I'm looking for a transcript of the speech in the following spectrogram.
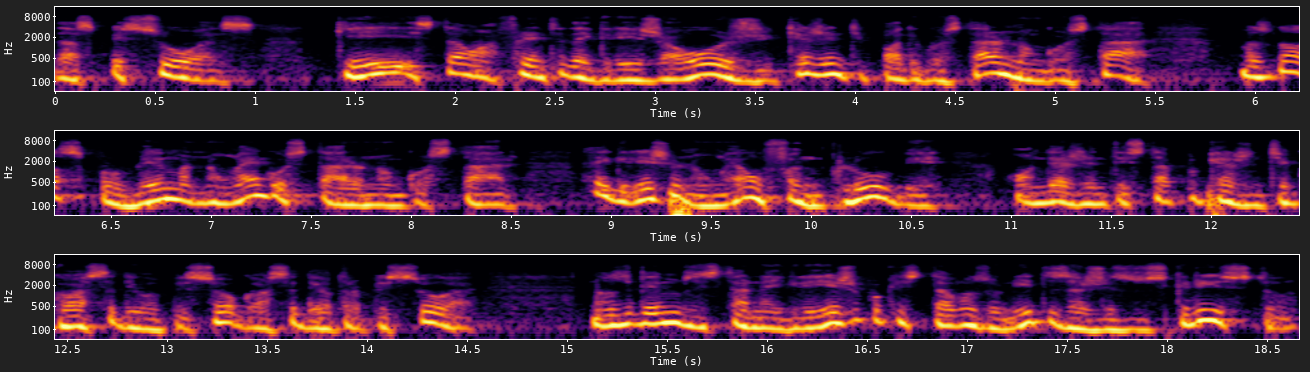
das pessoas que estão à frente da igreja hoje, que a gente pode gostar ou não gostar, mas nosso problema não é gostar ou não gostar. A igreja não é um fã-clube onde a gente está porque a gente gosta de uma pessoa, gosta de outra pessoa. Nós devemos estar na igreja porque estamos unidos a Jesus Cristo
